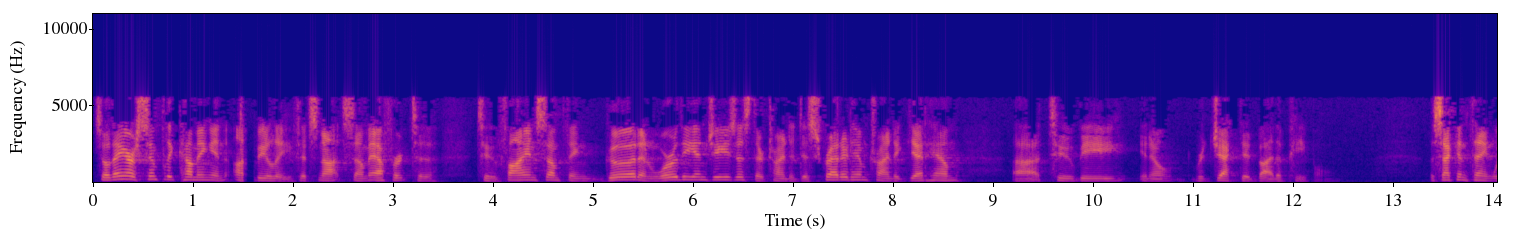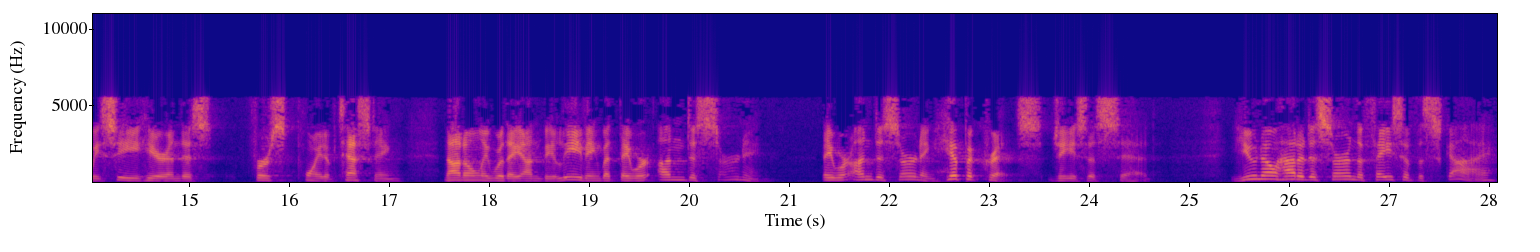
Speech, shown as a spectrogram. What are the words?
So they are simply coming in unbelief. It's not some effort to, to find something good and worthy in Jesus. They're trying to discredit Him, trying to get Him uh, to be, you know, rejected by the people. The second thing we see here in this first point of testing, not only were they unbelieving, but they were undiscerning. They were undiscerning. Hypocrites, Jesus said. You know how to discern the face of the sky,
